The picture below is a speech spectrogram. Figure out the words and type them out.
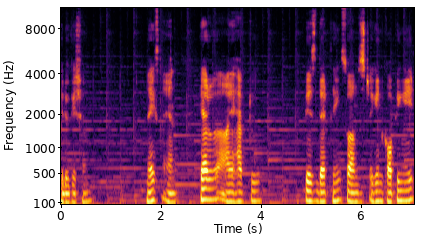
education. Next and here I have to paste that thing. So I'm just again copying it.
